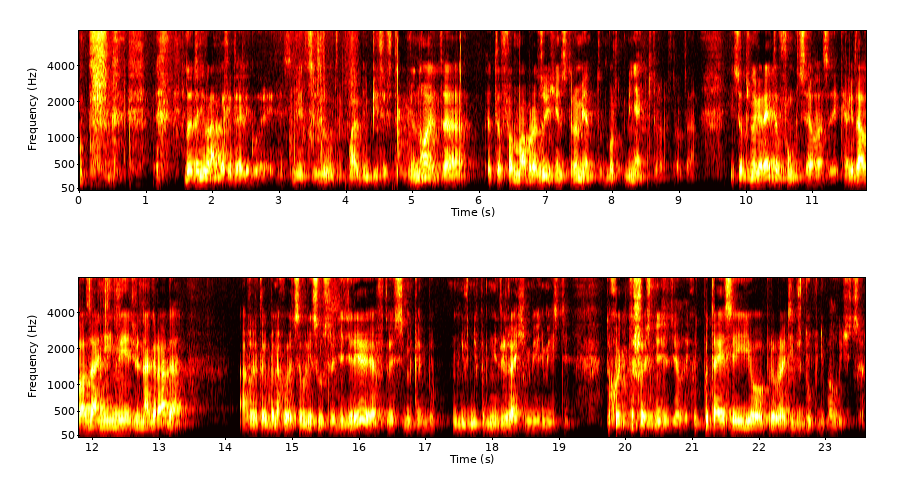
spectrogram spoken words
Но это не в рамках этой аллегории. Мальбин пишет, что вино это, это формообразующий инструмент, он может менять что-то. И, собственно говоря, это функция лозы. Когда лоза не имеет винограда, а уже как бы находится в лесу среди деревьев, то есть как бы не в ненадлежащем месте, то хоть ты что с ней сделай, хоть пытайся ее превратить в дуб, не получится.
